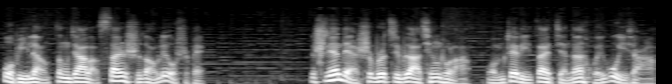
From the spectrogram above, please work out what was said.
货币量增加了三十到六十倍。这时间点是不是记不大清楚了啊？我们这里再简单回顾一下啊。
